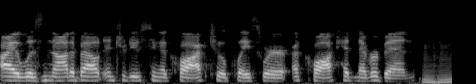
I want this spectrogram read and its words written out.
I was not about introducing a clock to a place where a clock had never been. Mm-hmm.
